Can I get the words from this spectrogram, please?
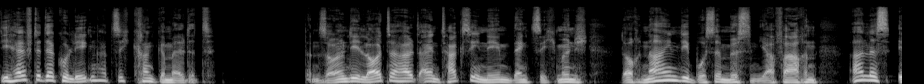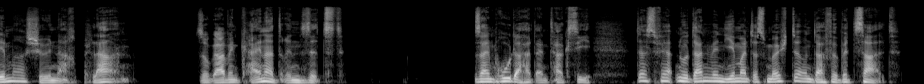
Die Hälfte der Kollegen hat sich krank gemeldet. Dann sollen die Leute halt ein Taxi nehmen, denkt sich Münch. Doch nein, die Busse müssen ja fahren. Alles immer schön nach Plan. Sogar wenn keiner drin sitzt. Sein Bruder hat ein Taxi. Das fährt nur dann, wenn jemand es möchte und dafür bezahlt.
